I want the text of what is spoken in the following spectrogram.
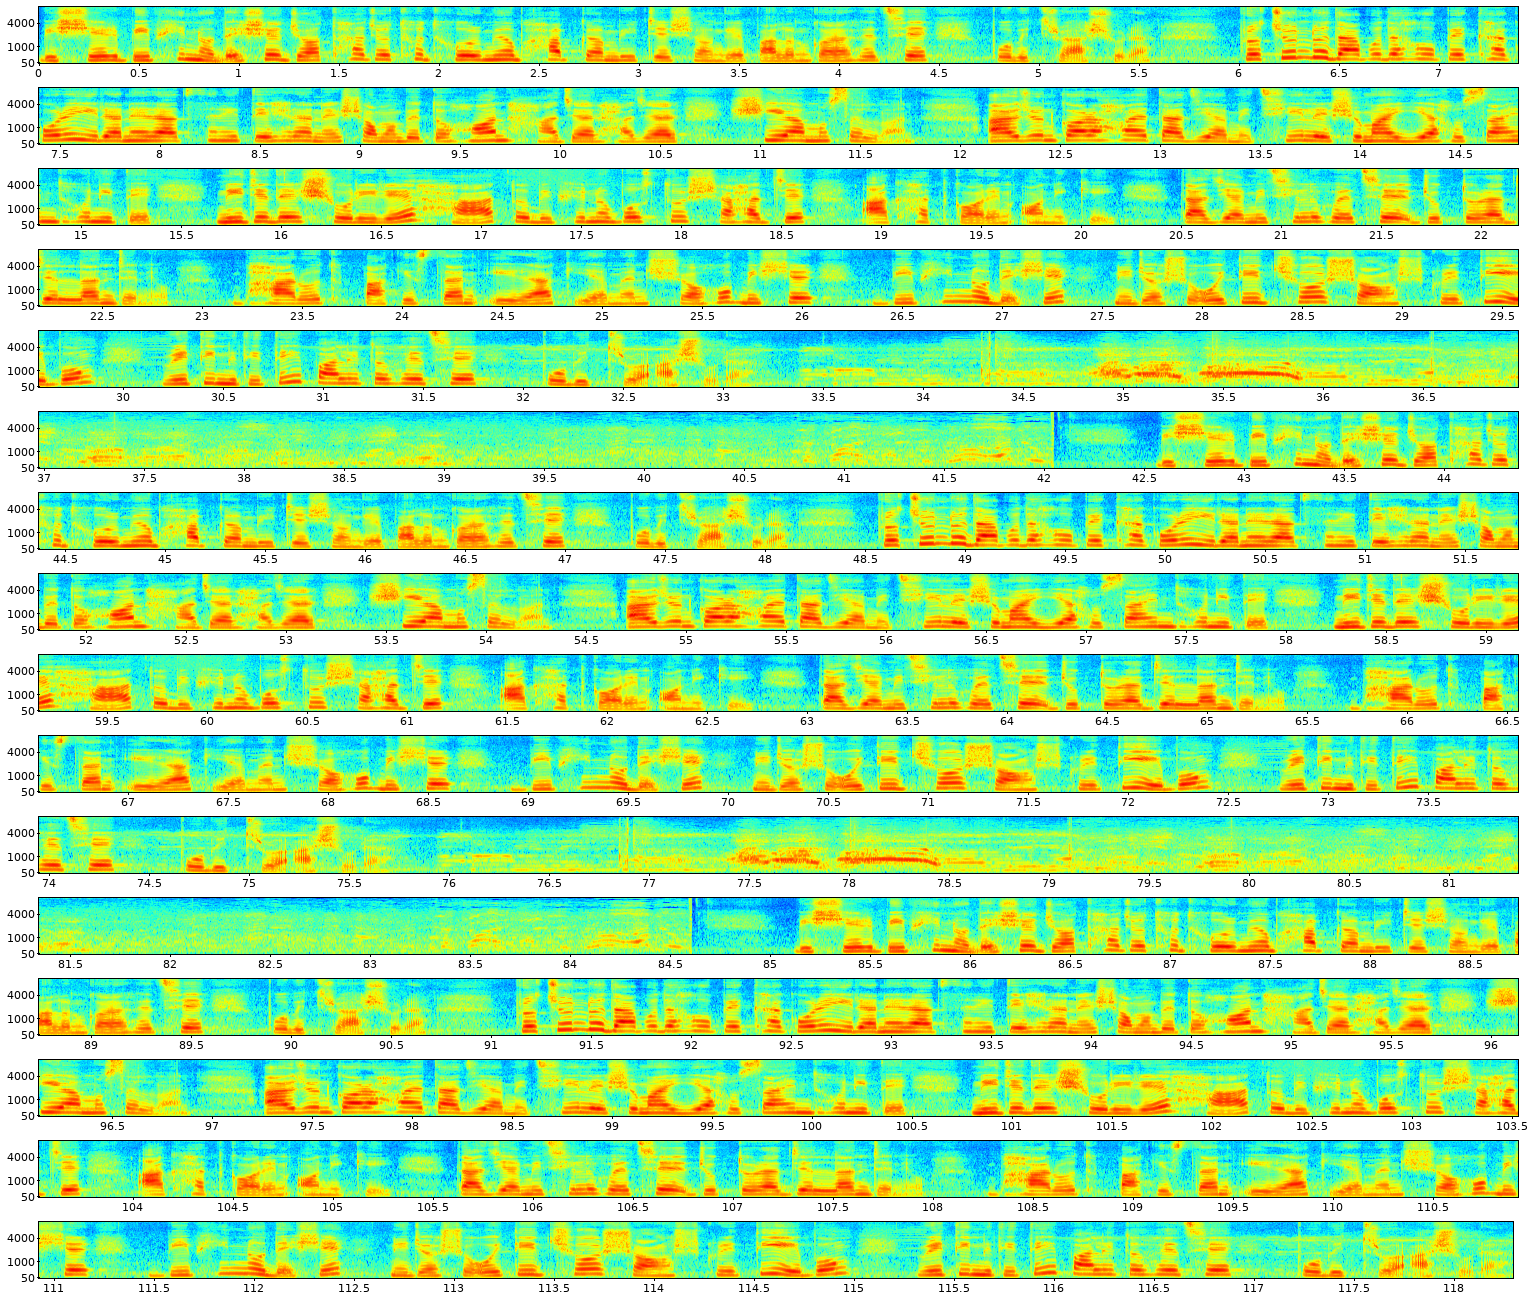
বিশ্বের বিভিন্ন দেশে যথাযথ ধর্মীয় ভাবগাম্ভীর্যের সঙ্গে পালন করা হয়েছে পবিত্র আশুরা। প্রচণ্ড দাবদাহ উপেক্ষা করে ইরানের রাজধানী তেহরানে সমবেত হন হাজার হাজার শিয়া মুসলমান। আয়োজন করা হয় তাজিয়া মিছিল। এ সময় ইয়া হুসাইন ধ্বনিতে নিজেদের শরীরে হাত ও বিভিন্ন বস্তুর সাহায্যে আঘাত করেন অনেকেই। তাজিয়া মিছিল হয়েছে যুক্তরাজ্যের লন্ডনেও। ভারত, পাকিস্তান, ইরাক, ইয়েমেন সহ বিশ্বের বিভিন্ন দেশে নিজস্ব ঐতিহ্য, সংস্কৃতি এবং রীতিনীতিতেই পালিত হয়েছে পবিত্র আশুরা। বিশ্বের বিভিন্ন দেশে যথাযথ ধর্মীয় ভাবগাম্ভীর্যের সঙ্গে পালন করা হয়েছে পবিত্র আশুরা। প্রচণ্ড দাবদাহ উপেক্ষা করে ইরানের রাজধানী তেহরানে সমবেত হন হাজার হাজার শিয়া মুসলমান। আয়োজন করা হয় তাজিয়া মিছিল। এ সময় ইয়া হুসাইন ধ্বনিতে নিজেদের শরীরে হাত ও বিভিন্ন বস্তুর সাহায্যে আঘাত করেন অনেকেই। তাজিয়া মিছিল হয়েছে যুক্তরাজ্যের লন্ডনেও। ভারত, পাকিস্তান, ইরাক, ইয়েমেন সহ বিশ্বের বিভিন্ন দেশে নিজস্ব ঐতিহ্য, সংস্কৃতি এবং রীতিনীতিতেই পালিত হয়েছে পবিত্র আশুরা। বিশ্বের বিভিন্ন দেশে যথাযথ ধর্মীয় ভাবগাম্ভীর্যের সঙ্গে পালন করা হয়েছে পবিত্র আশুরা। প্রচণ্ড দাবদাহ উপেক্ষা করে ইরানের রাজধানী তেহরানে সমবেত হন হাজার হাজার শিয়া মুসলমান। আয়োজন করা হয় তাজিয়া মিছিল। এ সময় ইয়া হুসাইন ধ্বনিতে নিজেদের শরীরে হাত ও বিভিন্ন বস্তুর সাহায্যে আঘাত করেন অনেকেই। তাজিয়া মিছিল হয়েছে যুক্তরাজ্যের লন্ডনেও। ভারত, পাকিস্তান, ইরাক, ইয়েমেন সহ বিশ্বের বিভিন্ন দেশে নিজস্ব ঐতিহ্য, সংস্কৃতি এবং রীতিনীতিতেই পালিত হয়েছে পবিত্র আশুরা।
